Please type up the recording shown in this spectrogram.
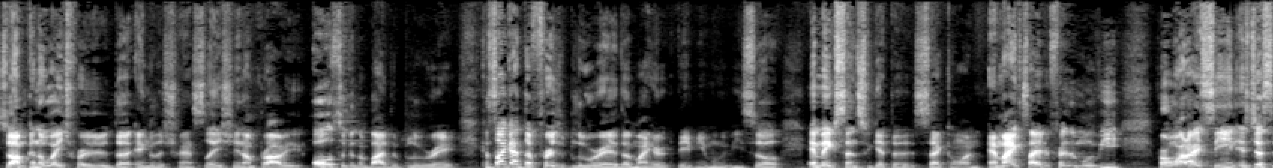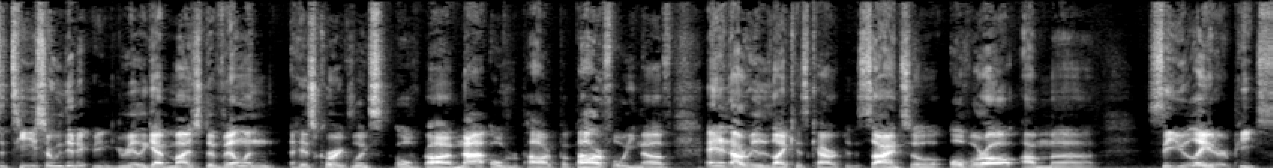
So I'm gonna wait for the English translation. I'm probably also gonna buy the Blu-ray because I got the first Blu-ray of the My Hero Academia movie, so it makes sense to get the second one. Am I excited for the movie? From what I've seen, it's just a teaser. We didn't really get much. The villain, his quirk looks uh, not overpowered, but powerful enough, and I really like his character design. So overall, I'm uh, see you later. Peace.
